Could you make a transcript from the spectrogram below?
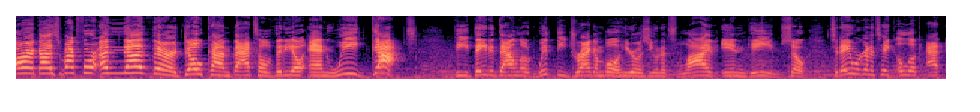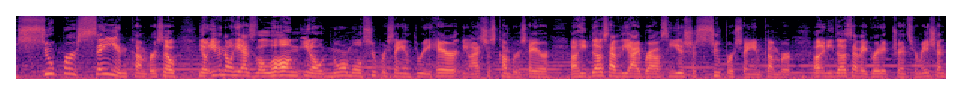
Alright guys, we're back for another Dokkan Battle video, and we got the data download with the Dragon Ball Heroes units live in-game. So, today we're going to take a look at Super Saiyan Cumber. So, you know, even though he has the long, you know, normal Super Saiyan 3 hair, you know, that's just Cumber's hair. Uh, he does have the eyebrows. He is just Super Saiyan Cumber, uh, and he does have a Great Ape transformation.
